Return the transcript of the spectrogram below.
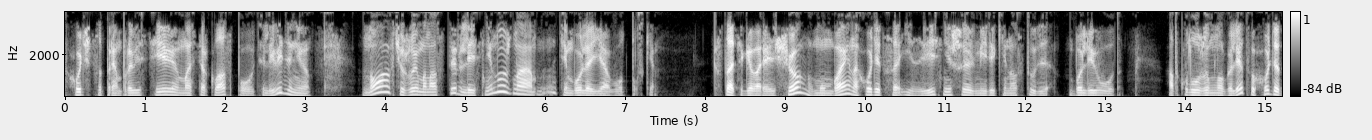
Хочется прям провести мастер-класс по телевидению, но в чужой монастырь лезть не нужно, тем более я в отпуске. Кстати говоря, еще в Мумбаи находится известнейшая в мире киностудия – Болливуд, откуда уже много лет выходят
